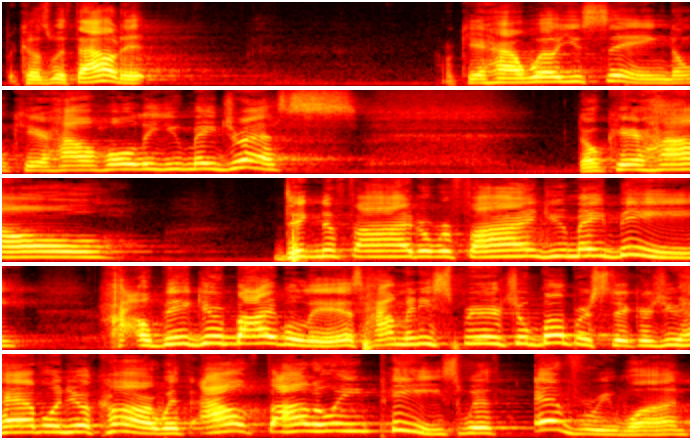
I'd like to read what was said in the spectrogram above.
Because without it, Don't care how well you sing. Don't care how holy you may dress. Don't care how dignified or refined you may be, how big your Bible is, how many spiritual bumper stickers you have on your car, without following peace with everyone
